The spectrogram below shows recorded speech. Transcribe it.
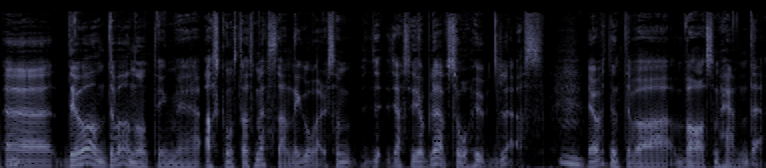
Mm. Uh, det, var, det var någonting med Askonsdagsmässan igår som, alltså jag blev så hudlös. Mm. Jag vet inte vad, vad som hände.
